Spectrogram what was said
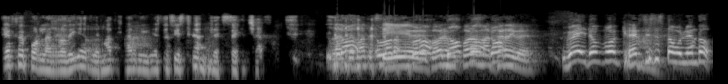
F por las rodillas de Matt Hardy, esas sí están deshechas. No, no, sí, güey, no, pobre, pobre Matt. Hardy, güey. Güey, no puedo creer, si se está volviendo,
